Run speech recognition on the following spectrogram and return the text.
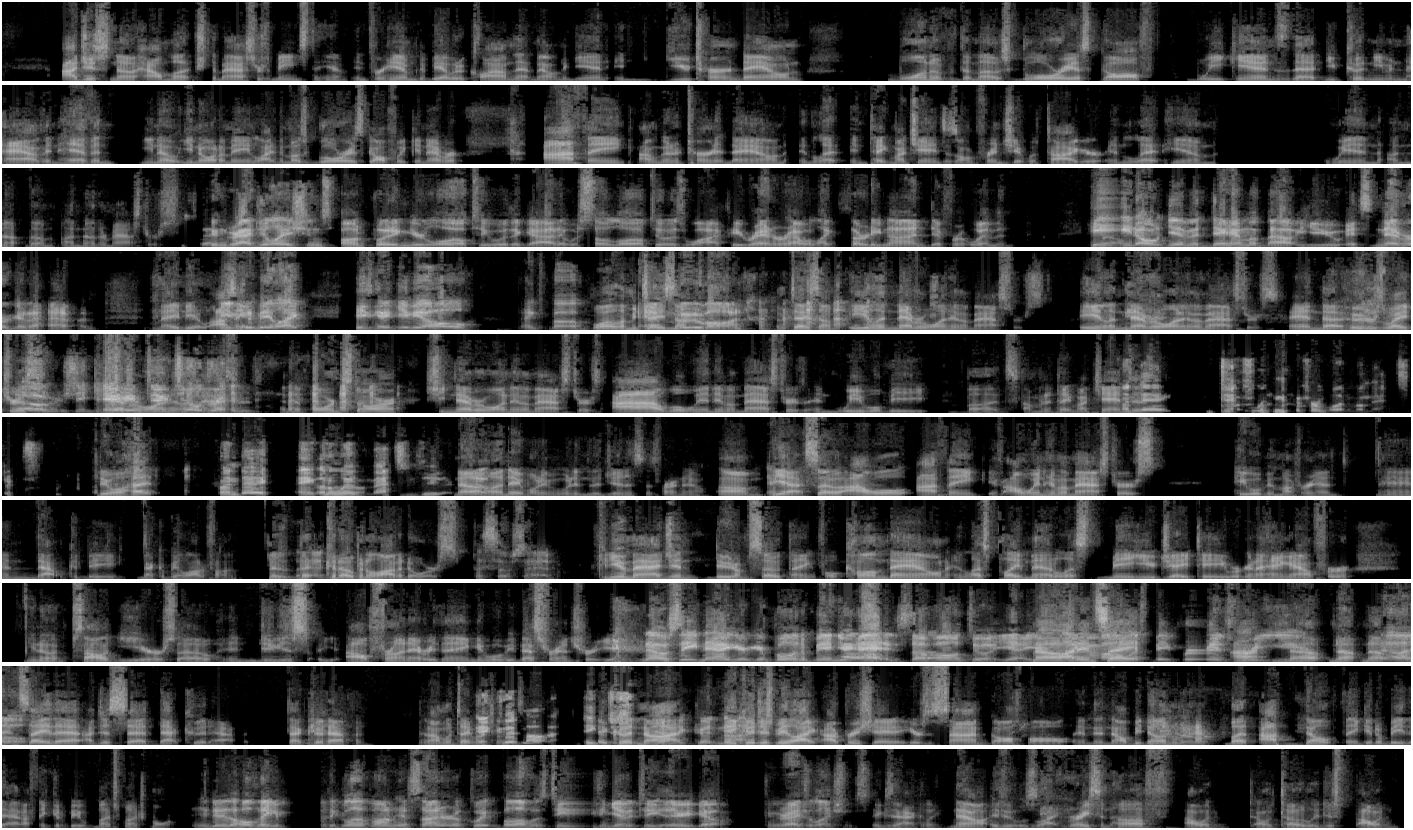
I just know how much the Masters means to him, and for him to be able to climb that mountain again, and you turn down one of the most glorious golf weekends that you couldn't even have in heaven. You know, you know what I mean? Like the most glorious golf weekend ever. I think I'm going to turn it down and let and take my chances on friendship with Tiger and let him win another another Masters. Congratulations on putting your loyalty with a guy that was so loyal to his wife. He ran around with like thirty nine different women. He, Well- he don't give a damn about you. It's never going to happen. Maybe it, he's going to be will. like, he's going to give you a whole thanks, bub. Well, let me tell you something. move on. Let me tell you something. Elin never won him a Masters. Elin never won him a Masters, and the Hooters oh, waitress. oh, she gave him two a children. And the porn star, she never won him a Masters. I will win him a Masters, and we will be buds. I'm going to take my chances. Hyundai definitely never won him a Masters. Do what? Hyundai ain't gonna win a Masters either. No, Nope. Hyundai won't even win in the Genesis right now. Um, yeah. So I will. I think if I win him a Masters, he will be my friend, and that could be that could be a lot of fun. Sad. That could open a lot of doors. That's so sad. Can you imagine, dude? I'm so thankful. Come down and let's play medalist. Me, you, JT. We're gonna hang out for you know a solid year or so, and you just I'll front everything, and we'll be best friends for a year. No, see now you're you're pulling a bin. You're oh, adding stuff stuff. onto it. Yeah. you're No, I didn't oh, say- Let's be friends for I, a year. no, no, no, I didn't say that. I just said that could happen. That could happen, and I'm gonna take my. It chance. could not. He It just- could not. it could He not. could just be like, I appreciate it. Here's a signed golf ball, and then I'll be done with it. But I don't think it'll be that. I think it'll be much, much more. He do the whole thing. He put the glove on. He'll sign it real quick, pull off his teeth, and give it to you. There you go. Congratulations. Exactly. Now, if it was like Grayson Huff, I would, I would totally just, I would,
